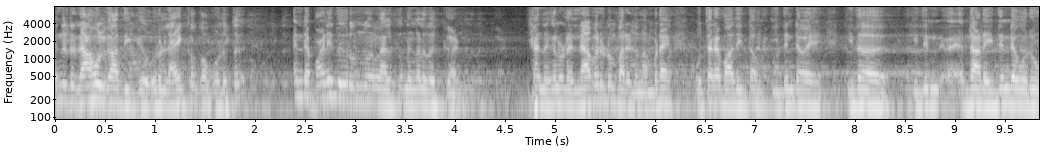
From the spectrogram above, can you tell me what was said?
എന്നിട്ട് രാഹുൽ ഗാന്ധിക്ക് ഒരു ലൈക്കൊക്കെ കൊടുത്ത് എന്റെ പണി തീർന്നു നിലയ്ക്ക് നിങ്ങൾ നിൽക്കുകയാണ്. ഞാൻ നിങ്ങളോട് എല്ലാവരോടും പറയുന്നത് നമ്മുടെ ഉത്തരവാദിത്തം ഇതിന്റെ ഇത് ഇതിൻ എന്താണ് ഇതിന്റെ ഒരു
